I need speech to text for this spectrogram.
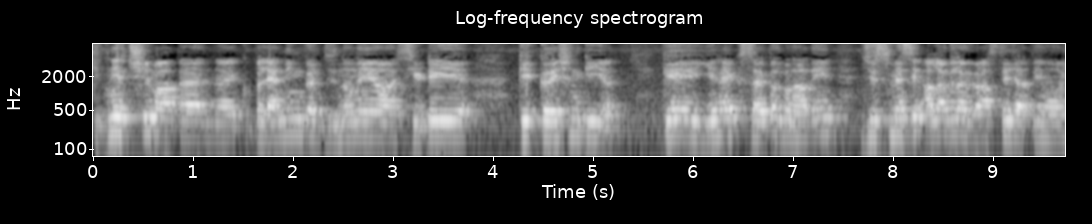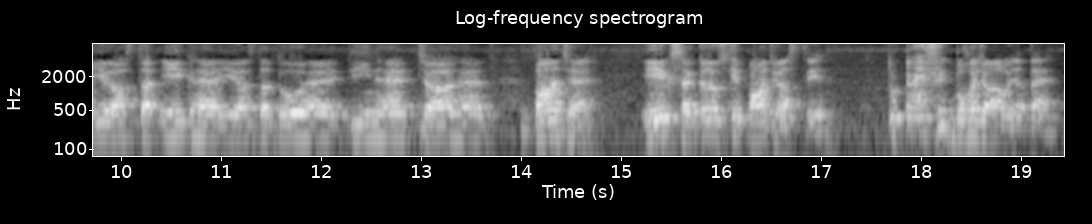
कितनी अच्छी बात है एक प्लानिंग जिन्होंने सिटी की क्रिएशन की है, कि यह एक सर्कल बना दें, जिसमें से अलग अलग रास्ते जाते हों। ये रास्ता एक है, ये रास्ता दो है, तीन है, चार है, पाँच है। एक सर्कल है, उसके पाँच रास्ते। तो ट्रैफ़िक बहुत ज़्यादा हो जाता है।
